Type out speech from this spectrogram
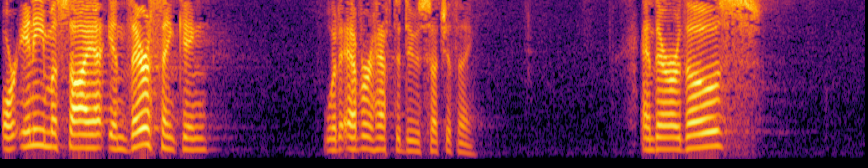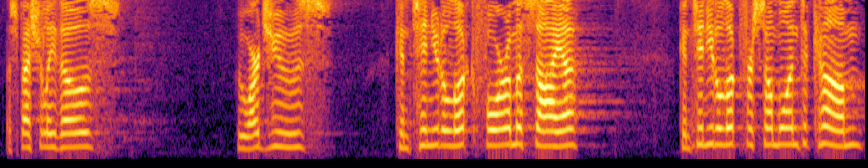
or any Messiah in their thinking, would ever have to do such a thing. And there are those, especially those who are Jews, continue to look for a Messiah, continue to look for someone to come,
